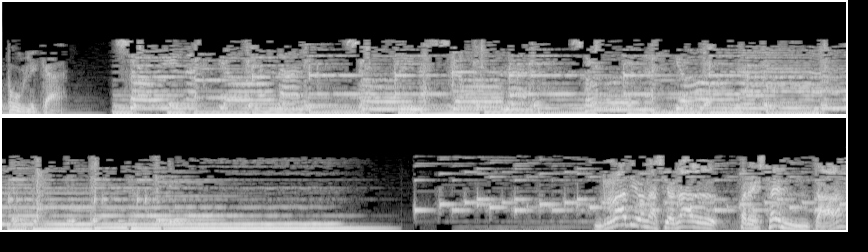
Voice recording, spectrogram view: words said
Pública. Soy nacional, soy nacional, soy nacional. Radio Nacional presenta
